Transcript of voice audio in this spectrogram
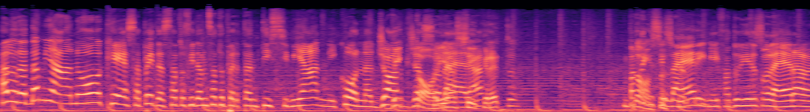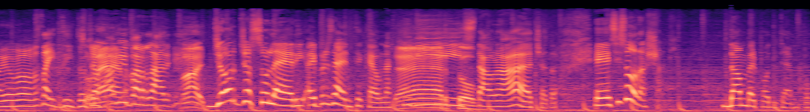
Allora, Damiano, che sapete è stato fidanzato per tantissimi anni con Giorgia Victoria Solera. Secret. A parte No, che Soleri, scherzando. mi hai fatto dire Solera, stai zitto, cioè Solera. fammi parlare. Vai. Giorgia Soleri, hai presente che è un'attivista, Certo. una eh, eccetera. E si sono lasciati da un bel po' di tempo.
